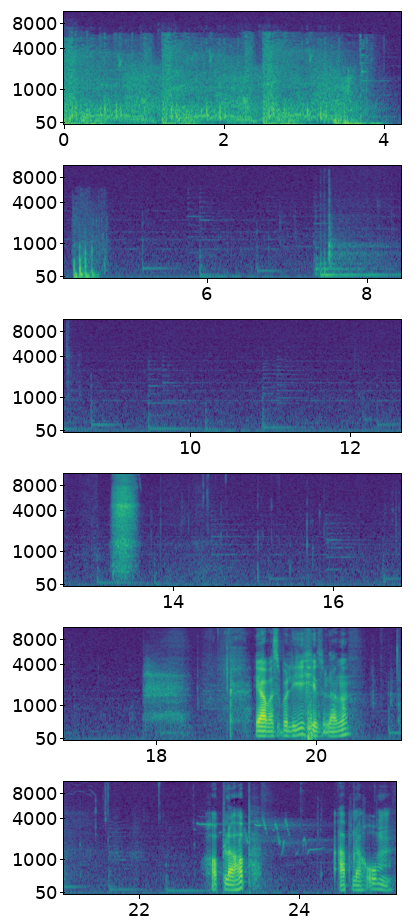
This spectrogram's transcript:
Ja, was überlege ich hier so lange? Hoppla hopp. Ab nach oben.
